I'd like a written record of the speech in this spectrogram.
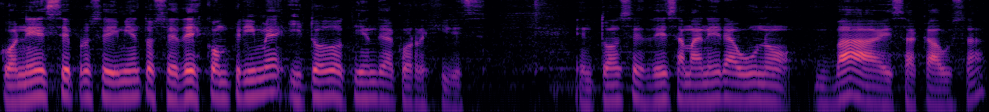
con ese procedimiento se descomprime y todo tiende a corregirse. Entonces, de esa manera uno va a esa causa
